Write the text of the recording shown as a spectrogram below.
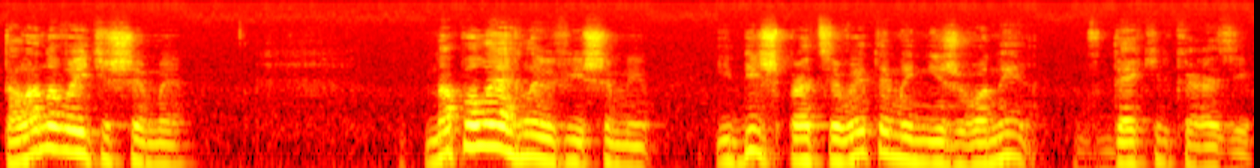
талановитішими, наполегливішими і більш працьовитими, ніж вони в декілька разів.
